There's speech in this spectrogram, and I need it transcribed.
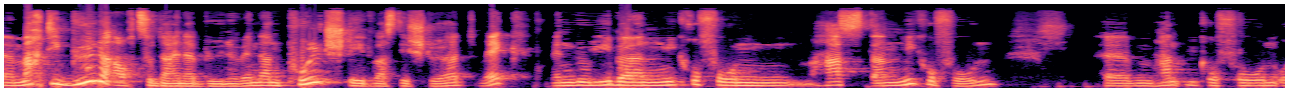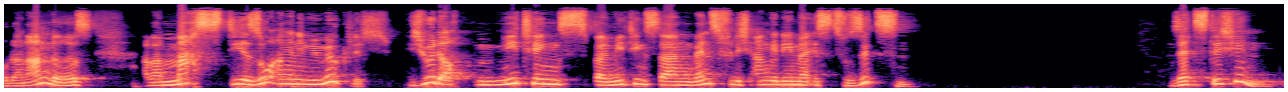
Äh, mach die Bühne auch zu deiner Bühne. Wenn da ein Pult steht, was dich stört, weg. Wenn du lieber ein Mikrofon hast, dann ein Mikrofon, ähm, Handmikrofon oder ein anderes. Aber mach's dir so angenehm wie möglich. Ich würde auch Meetings, bei Meetings sagen, wenn es für dich angenehmer ist zu sitzen, setz dich hin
